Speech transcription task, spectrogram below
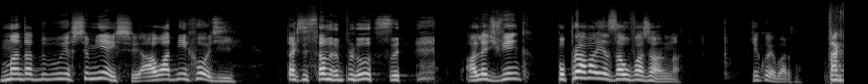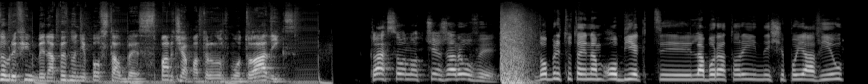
mandat by był jeszcze mniejszy, a ładniej chodzi. Także same plusy. Ale dźwięk, poprawa jest zauważalna. Dziękuję bardzo. Tak dobry film by na pewno nie powstał bez wsparcia patronów MotoAddicts. Klakson od ciężarówki. Dobry tutaj nam obiekt y, laboratoryjny się pojawił,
